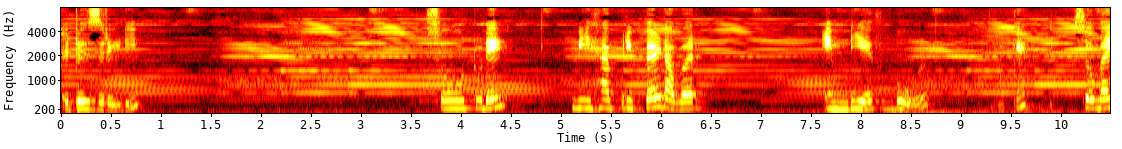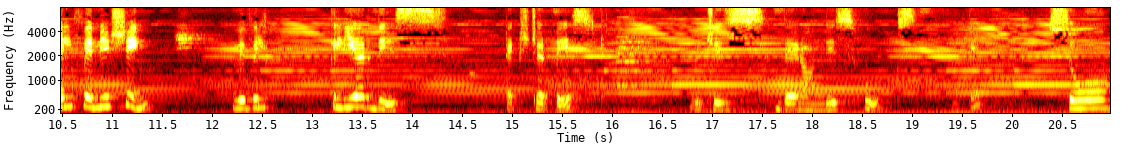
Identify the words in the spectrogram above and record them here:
It is ready. So today we have prepared our MDF board okay? So while finishing we will clear this texture paste which is there on these hooks okay? So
